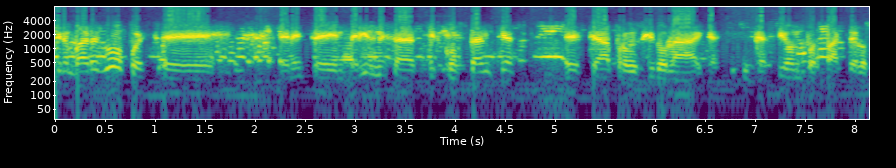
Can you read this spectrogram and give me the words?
Sin embargo, pues eh, este interín, en esas circunstancias, eh, se ha producido la gasificación por parte de los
